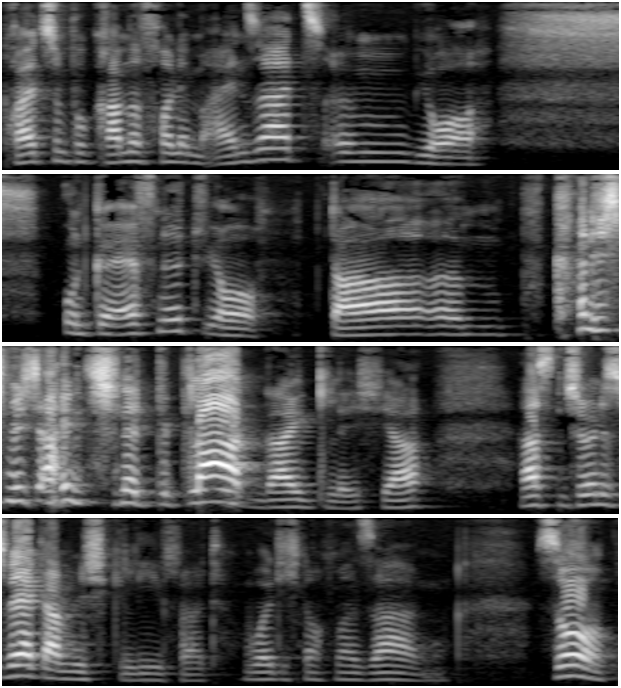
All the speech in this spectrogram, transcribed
13 Programme voll im Einsatz, ähm, ja. Und geöffnet, ja. Da ähm, kann ich mich eigentlich nicht beklagen, eigentlich, ja. Hast ein schönes Werk an mich geliefert, wollte ich nochmal sagen. So,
